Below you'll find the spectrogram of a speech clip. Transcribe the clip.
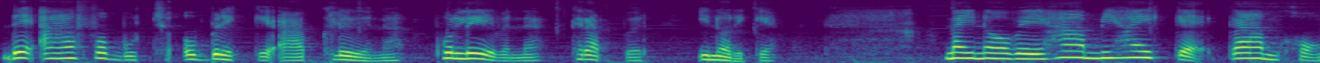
Det er forbudt å brekke av klørne på levende krabber i Norge. ในนอร์เวย์ห้ามไม่ให้แกะก้ามของ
